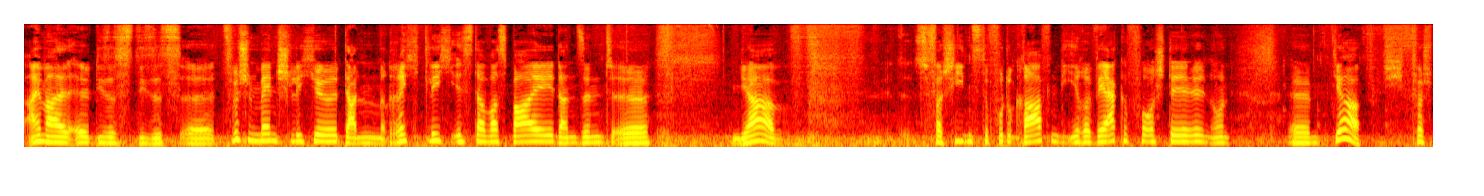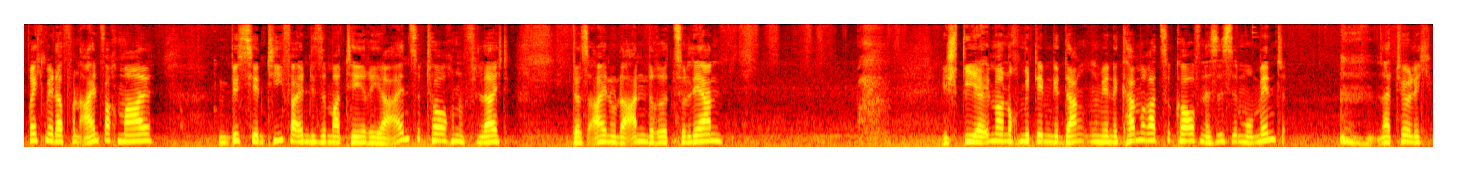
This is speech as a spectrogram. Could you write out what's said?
einmal äh, dieses, dieses äh, Zwischenmenschliche, dann rechtlich ist da was bei, dann sind äh, ja verschiedenste Fotografen, die ihre Werke vorstellen und äh, ja, ich verspreche mir davon einfach mal ein bisschen tiefer in diese Materie einzutauchen und vielleicht das ein oder andere zu lernen. Ich spiele ja immer noch mit dem Gedanken, mir eine Kamera zu kaufen. Es ist im Moment natürlich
